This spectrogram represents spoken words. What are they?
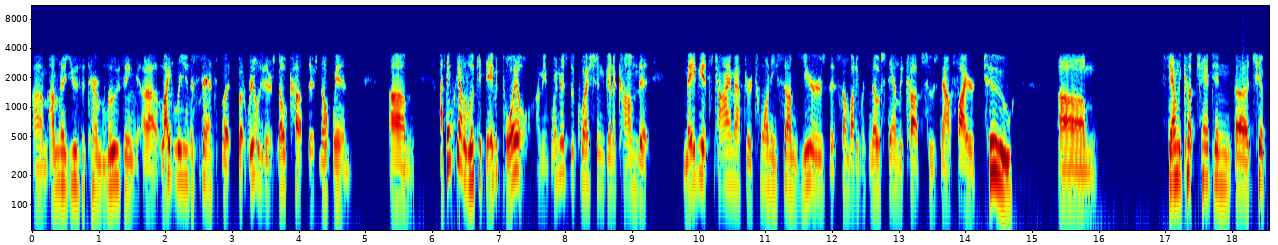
um, I'm going to use the term losing uh, lightly in a sense, but, but really there's no cup, there's no wins. Um, I think we got to look at David Poile. I mean, when is the question going to come that maybe it's time after 20 some years that somebody with no Stanley Cups who's now fired two um, Stanley Cup championship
